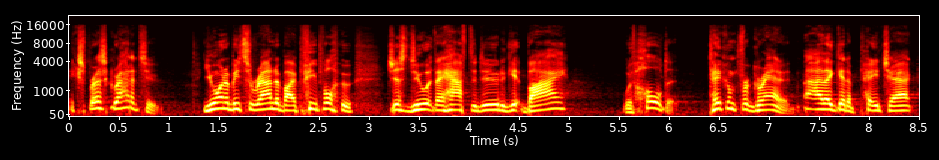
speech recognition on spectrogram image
express gratitude. You want to be surrounded by people who just do what they have to do to get by? Withhold it take them for granted. Ah, they get a paycheck.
